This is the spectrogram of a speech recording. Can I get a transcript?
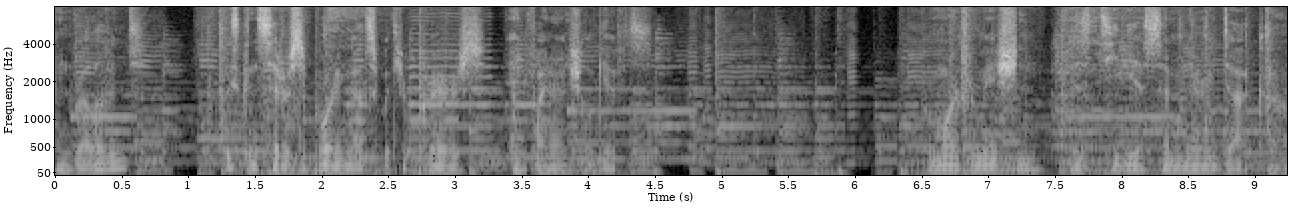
and relevant? Please consider supporting us with your prayers and financial gifts. For more information, visit tvsseminary.com.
